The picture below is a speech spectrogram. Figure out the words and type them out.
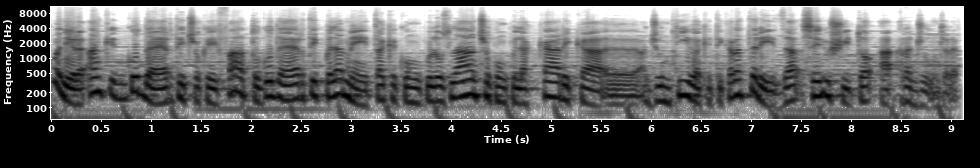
come dire anche goderti ciò che hai fatto, goderti quella meta che con quello slancio, con quella carica eh, aggiuntiva che ti caratterizza sei riuscito a raggiungere.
